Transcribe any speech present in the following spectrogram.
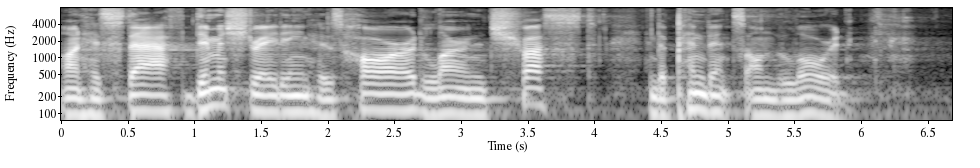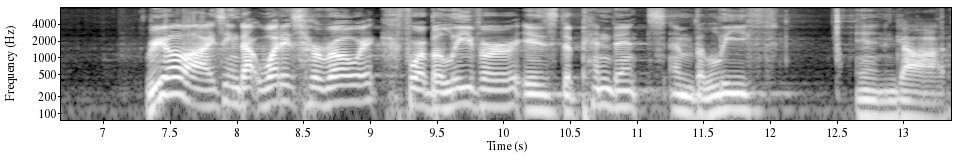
on his staff, demonstrating his hard learned trust and dependence on the Lord. Realizing that what is heroic for a believer is dependence and belief in God.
